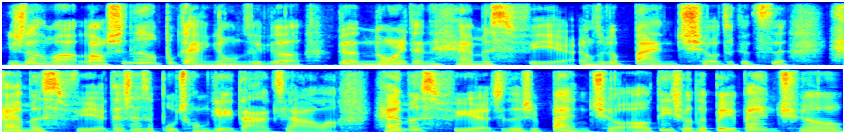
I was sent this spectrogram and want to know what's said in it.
你知道吗？老师呢不敢用这个 the northern hemisphere，用这个半球这个字 hemisphere，但是还是补充给大家了。hemisphere 指的是半球哦，地球的北半球、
